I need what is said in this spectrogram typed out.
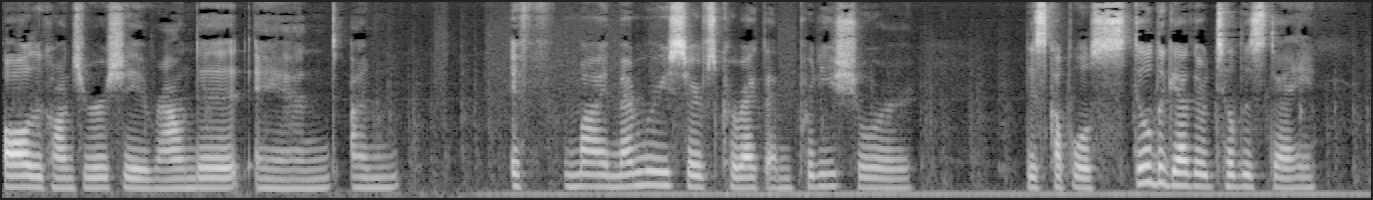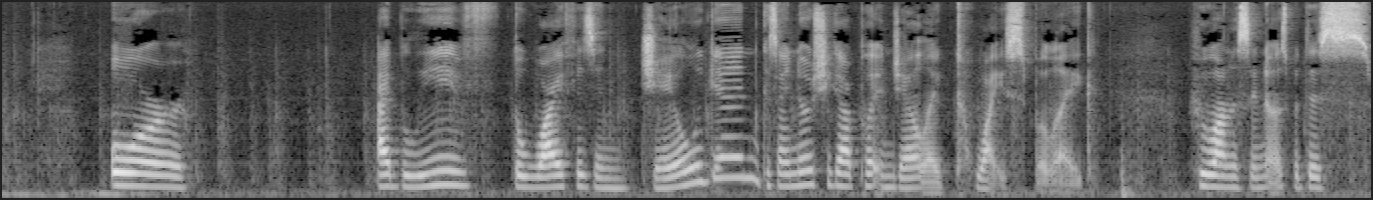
all the controversy around it and I'm if my memory serves correct, I'm pretty sure this couple is still together till this day. Or I believe the wife is in jail again because I know she got put in jail like twice, but like who honestly knows, but this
